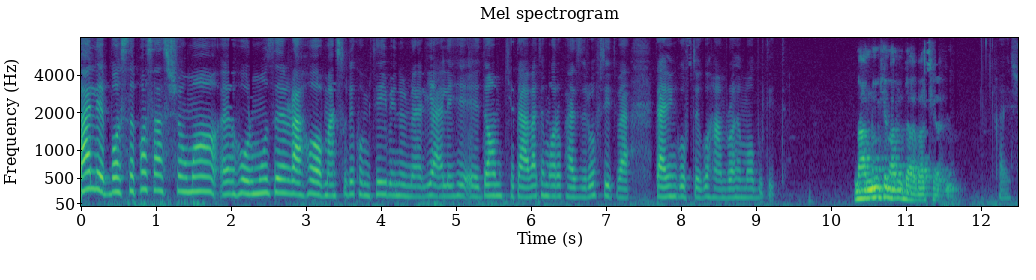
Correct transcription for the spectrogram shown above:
بله با سپاس از شما هرموز رها مسئول کمیته بین المللی علیه اعدام که دعوت ما رو پذیرفتید و در این گفتگو همراه ما بودید. ممنون که منو دعوت کردیم خواهش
